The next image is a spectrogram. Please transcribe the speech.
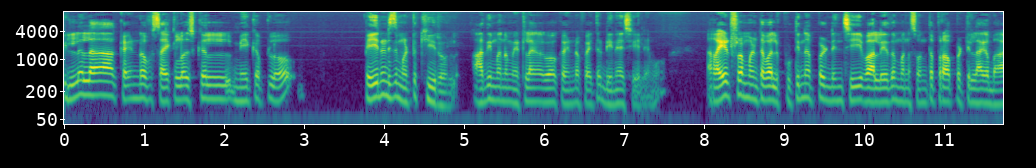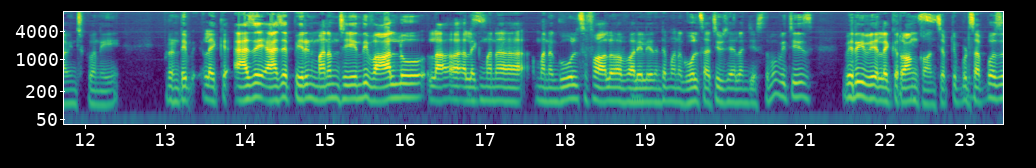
పిల్లల కైండ్ ఆఫ్ సైకలాజికల్ మేకప్లో పేరెంట్స్ది మట్టు కీ రోల్ అది మనం ఎట్లాగో కైండ్ ఆఫ్ అయితే డినై చేయలేము. రైట్ ఫ్రమ్ అంటే వాళ్ళు పుట్టినప్పటి నుంచి వాళ్ళు ఏదో మన సొంత ప్రాపర్టీ లాగా భావించుకొని ఇప్పుడు అంటే like as a as a parent మనం చేయింది వాళ్ళు లైక్ మన మన గోల్స్ ఫాలో అవ్వాలి లేదంటే మన గోల్స్ అచీవ్ చేయాలని చేస్తాము which is very like wrong concept ఇప్పుడు సపోజ్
